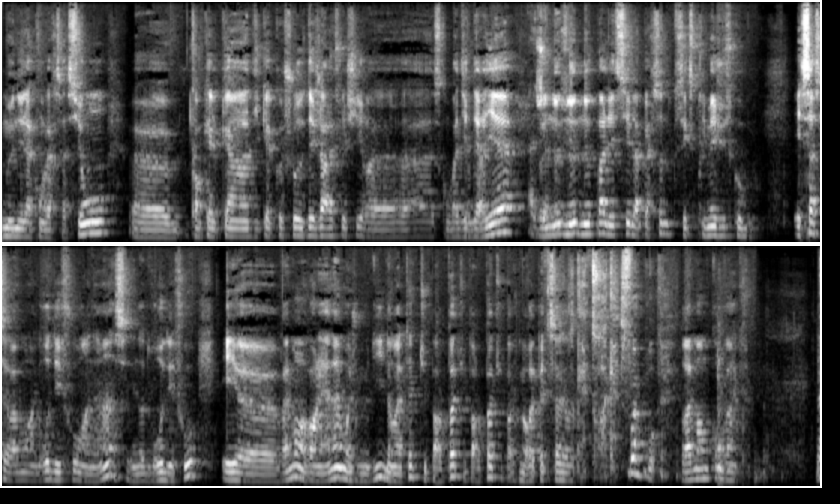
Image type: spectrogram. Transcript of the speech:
mener la conversation, euh, quand quelqu'un dit quelque chose, déjà réfléchir à ce qu'on va dire derrière, euh, ne, dessus. ne, ne pas laisser la personne s'exprimer jusqu'au bout. Et ça, c'est vraiment un gros défaut en 1 à 1, c'est notre gros défaut. Et euh, vraiment, avant les 1 à 1, moi je me dis, dans ma tête, tu parles pas, tu parles pas, tu parles. Je me répète ça 3 4 fois pour vraiment me convaincre. Et-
